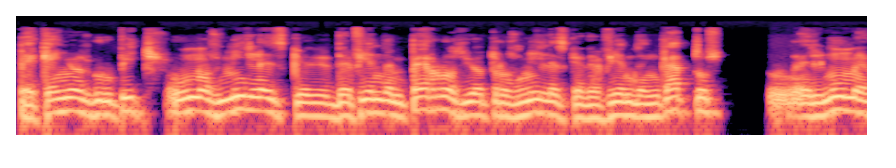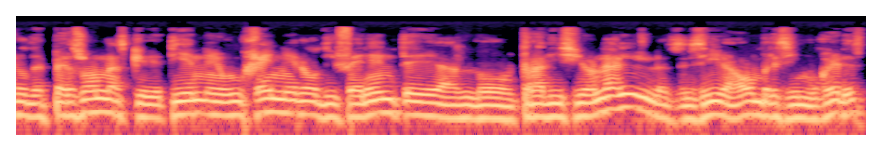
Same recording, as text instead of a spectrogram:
Pequeños grupitos, unos miles que defienden perros y otros miles que defienden gatos. El número de personas que tiene un género diferente a lo tradicional, es decir, a hombres y mujeres,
